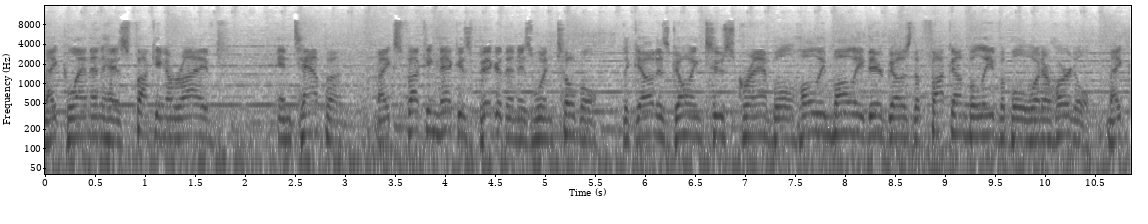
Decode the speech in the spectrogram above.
Mike Glennon has fucking arrived in Tampa. Mike's fucking neck is bigger than his windtobel. The goat is going to scramble. Holy moly, there goes the fuck unbelievable. What a hurdle. Mike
